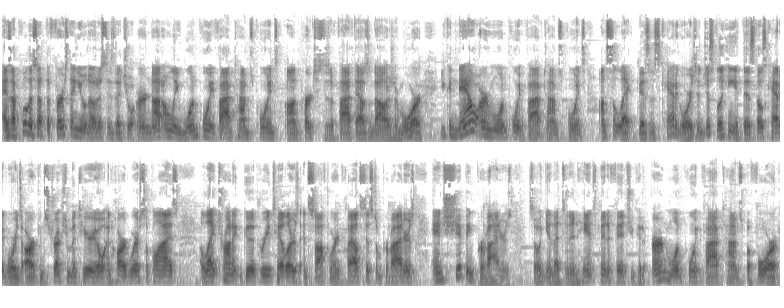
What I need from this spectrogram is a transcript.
As I pull this up, the first thing you'll notice is that you'll earn not only 1.5 times points on purchases of $5,000 or more, you can now earn 1.5 times points on select business categories. And just looking at this, those categories are construction material and hardware supplies, electronic goods retailers and software and cloud system providers, and shipping providers. So again, that's an enhanced benefit. You could earn 1.5 times before,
